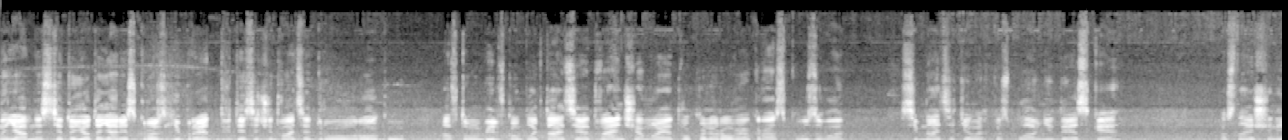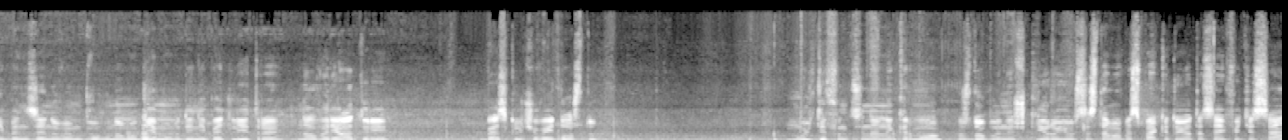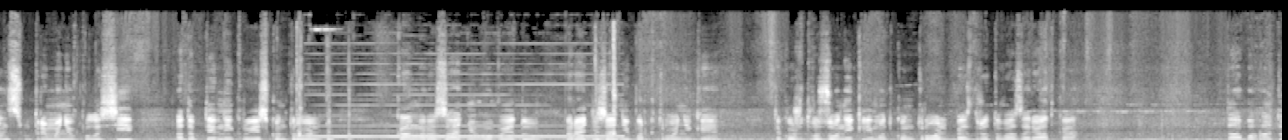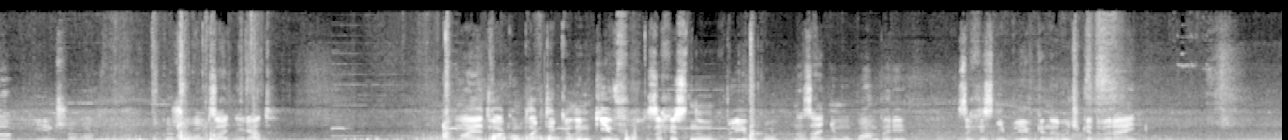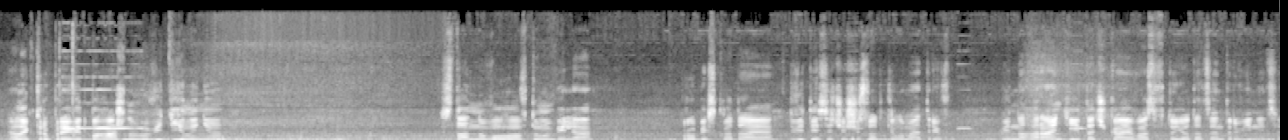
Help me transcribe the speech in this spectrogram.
Наявності Toyota Yaris Cross Hybrid 2022 року. Автомобіль в комплектації Adventure має двокольоровий окрас кузова, 17 легкосплавні диски, оснащений бензиновим двигуном об'ємом 1,5 літри на варіаторі, безключовий доступ, мультифункціональне кермо, оздоблене шкірою, система безпеки Toyota Safety Sense, утримання в полосі, адаптивний круїз-контроль, камера заднього виду, передні задні парктроніки, також двозонний клімат-контроль, бездротова зарядка та багато іншого. Покажу вам задній ряд. Має два комплекти килимків, захисну плівку на задньому бампері, захисні плівки на ручки дверей, електропривід багажного відділення. Стан нового автомобіля. Пробіг складає 2600 км. Він на гарантії та чекає вас в Toyota Центр Вінниця.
